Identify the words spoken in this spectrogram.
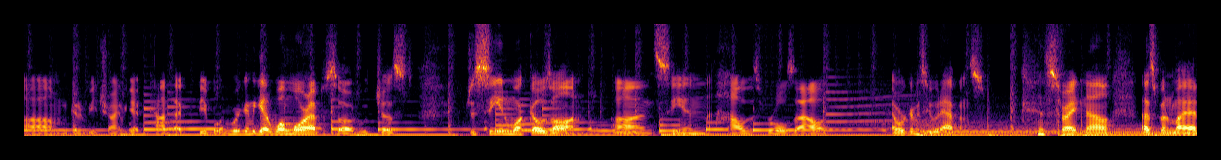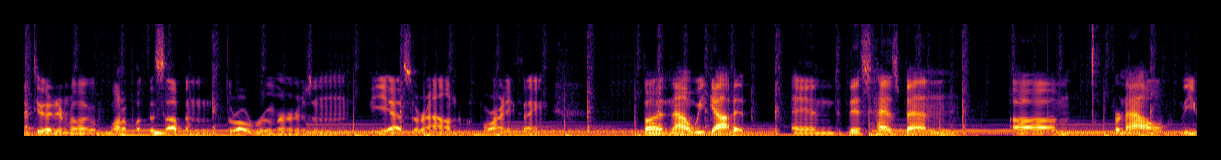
I'm um, to be trying to get in contact with people. We're to get one more episode with just just seeing what goes on uh, and seeing how this rolls out, and we're to see what happens. Because right now, that's been my attitude. I didn't really want to put this up and throw rumors and BS around before anything. But now we got it. And this has been, um, for now, the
